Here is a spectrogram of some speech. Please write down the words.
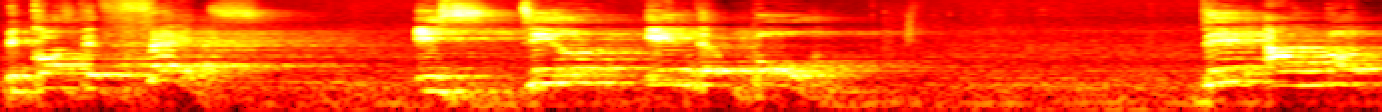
Because the faith is still in the bone. They are not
